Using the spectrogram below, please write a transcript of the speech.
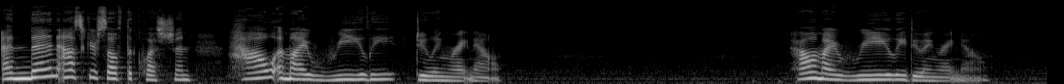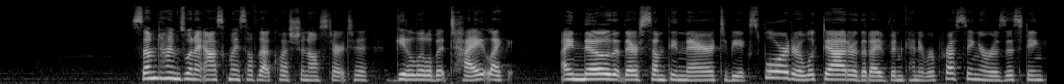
And then ask yourself the question how am I really doing right now? How am I really doing right now? Sometimes when I ask myself that question, I'll start to get a little bit tight. Like, I know that there's something there to be explored or looked at, or that I've been kind of repressing or resisting.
